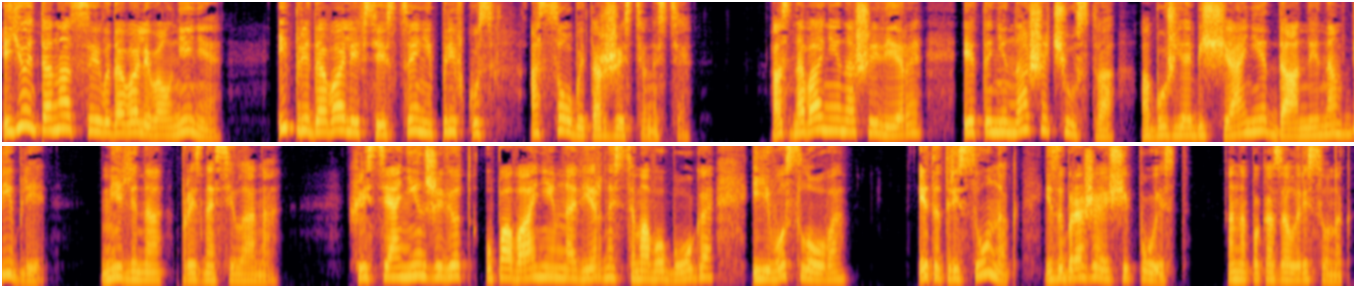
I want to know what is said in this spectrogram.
Ее интонации выдавали волнение и придавали всей сцене привкус особой торжественности. Основание нашей веры — это не наши чувства, а Божьи обещания, данные нам в Библии, медленно произносила она. Христианин живет упованием на верность самого Бога и Его Слова. Этот рисунок, изображающий поезд, она показала рисунок,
